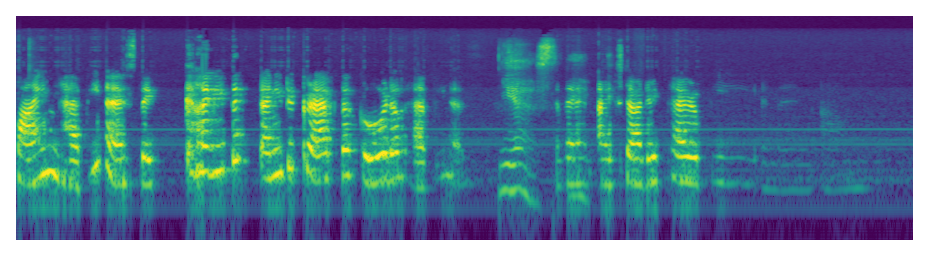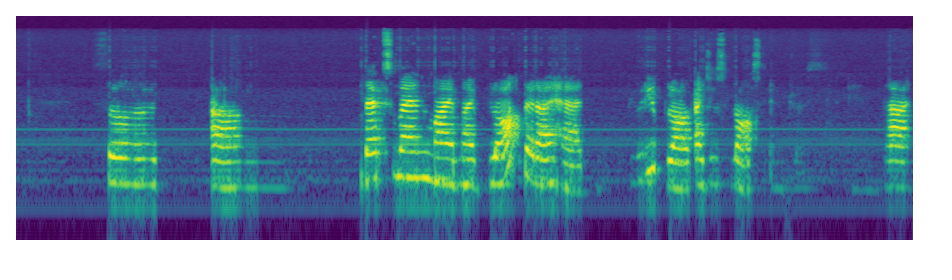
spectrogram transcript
find happiness. Like I need to, I need to crack the code of happiness. Yes. And then I started therapy, and then um, so um, that's when my my blog that I had, beauty blog, I just lost in that,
